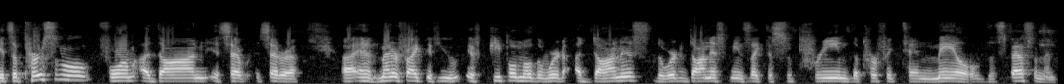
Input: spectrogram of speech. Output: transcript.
It's a personal form, Adon, etc., etc. Uh, and as a matter of fact, if you if people know the word Adonis, the word Adonis means like the supreme, the perfect ten male, the specimen.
